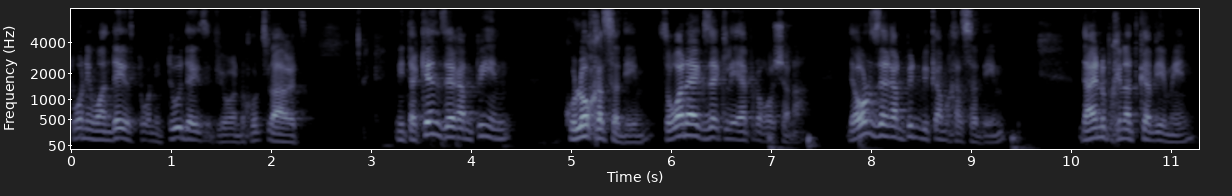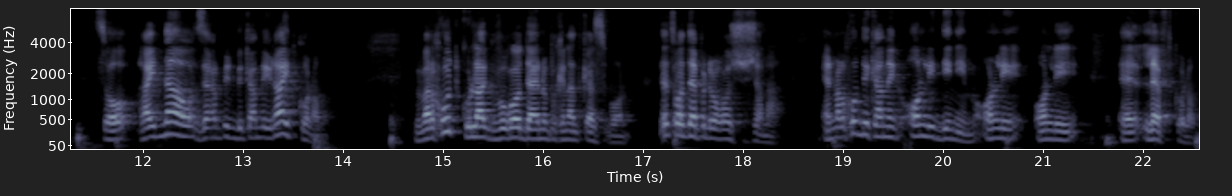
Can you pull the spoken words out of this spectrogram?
21 days, 22 days if you're in חוץ לארץ. נתקן זר אנפין כולו חסדים. So what exactly happened ראש השנה? The whole זר אנפין become חסדים, דהיינו מבחינת קו ימין. So right now זר אנפין become the right column. ומלכות כולה גבורות דהיינו מבחינת קו שמאל. That's what happened בראש השנה. And מלכות becoming only דינים, only, only uh, left column.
